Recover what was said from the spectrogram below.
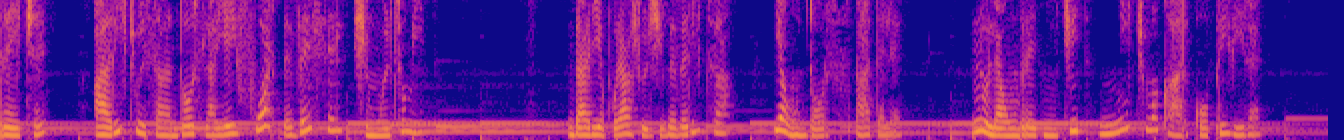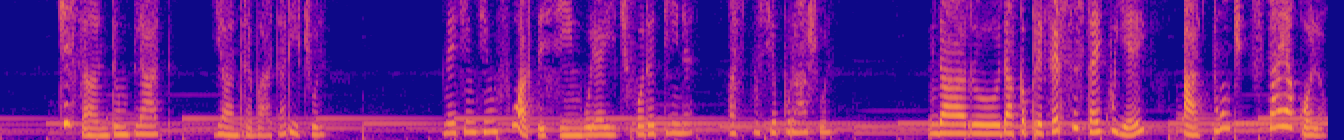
rece, ariciul s-a întors la ei foarte vesel și mulțumit dar iepurașul și veverița i-au întors spatele. Nu le-au învrednicit nici măcar cu o privire. Ce s-a întâmplat?" i-a întrebat ariciul. Ne simțim foarte singuri aici, fără tine," a spus iepurașul. Dar uh, dacă preferi să stai cu ei, atunci stai acolo,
